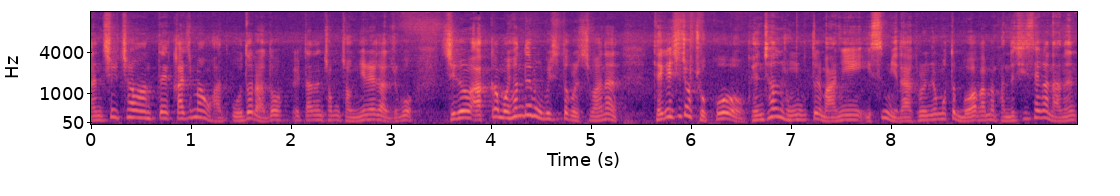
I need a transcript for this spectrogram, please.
한 7천 원대까지만 와- 오더라도 일단은 좀 정리를 해가지고 지금 아까 뭐 현대모비스도 그렇지만은 되게 실적 좋고 괜찮은 종목들 많이 있습니다. 그런 종목들 모아가면 반드시 시세가 나는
